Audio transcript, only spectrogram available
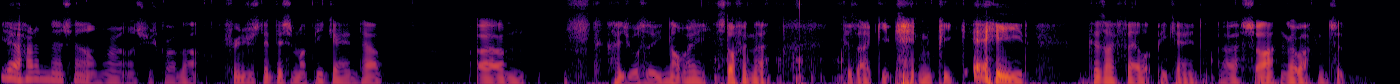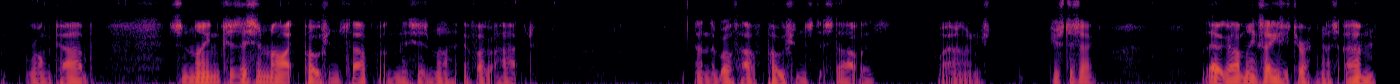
Yeah, had a Nez helm. Alright, let's just grab that. If you're interested, this is my PKing tab. Um, as you'll see, not many stuff in there. Because I keep getting PK'd. Because I fail at PKing. Uh, so I can go back into wrong tab. It's annoying because this is my like potions tab and this is my if I got hacked. And they both have potions to start with. Wait, hang on, just just a sec. There we go. That makes that easy to recognise. Um,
